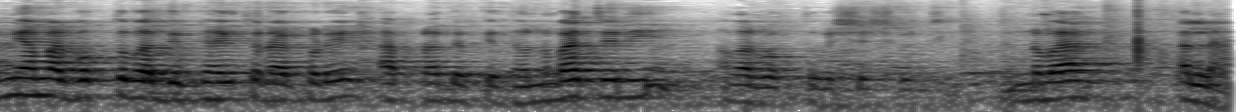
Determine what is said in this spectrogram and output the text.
আমি আমার বক্তব্য দীর্ঘায়িত না করে আপনাদেরকে ধন্যবাদ জানিয়ে আমার বক্তব্য শেষ করছি। ধন্যবাদ। আল্লাহ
